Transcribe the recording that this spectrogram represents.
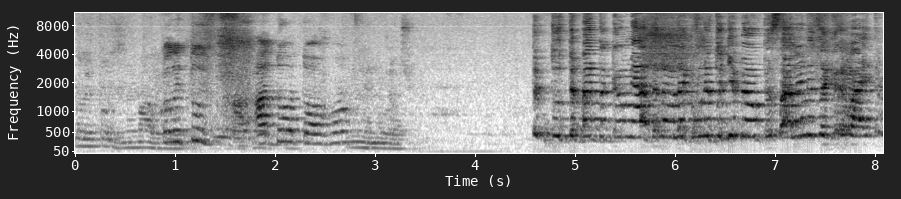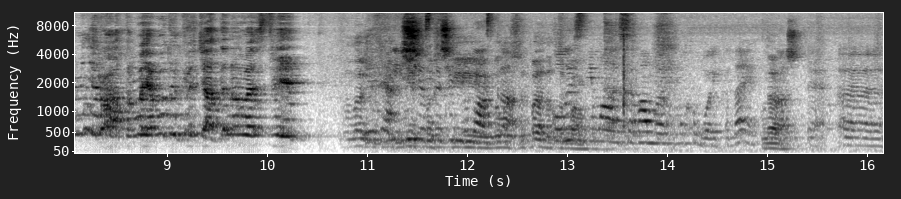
коли тут знімали. Коли тут знімали, а до того? Ні, не бачу. Тут тебе така м'ятина велика, вони тоді би описали, не закривайте мені рота, бо я буду кричати на весь світ. Залежить від І ще скажіть, будь ласка, велосипеда, коли знімалася вами мохобойка, да, як ви Да. кажете, е,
